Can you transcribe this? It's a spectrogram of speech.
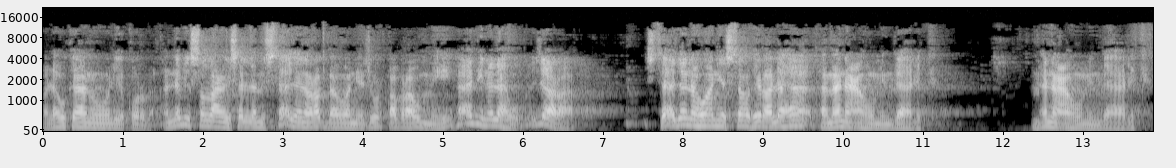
ولو كانوا لي قربى النبي صلى الله عليه وسلم استأذن ربه أن يزور قبر أمه فأذن له زارها. استأذنه أن يستغفر لها فمنعه من ذلك. منعه من ذلك.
